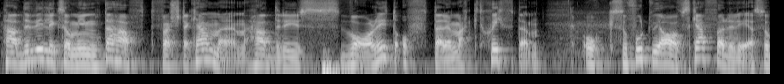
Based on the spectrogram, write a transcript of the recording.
hade vi liksom inte haft första kammaren hade det ju varit oftare maktskiften. Och så fort vi avskaffade det så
